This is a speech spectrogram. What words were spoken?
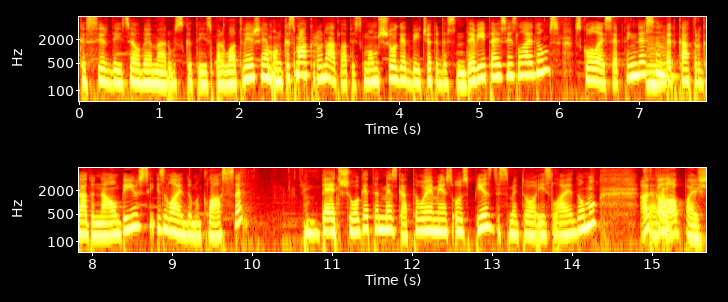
kas sirdī sev vienmēr uzskatīs par latviešiem un kas māk runāt latviešu. Mums šogad bija 49. izlaidums, skolai 70, mm. bet katru gadu nav bijusi izlaiduma klase. Bet šogad mēs gatavojamies uz 50. izlaidumu. Atkal apaļš.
